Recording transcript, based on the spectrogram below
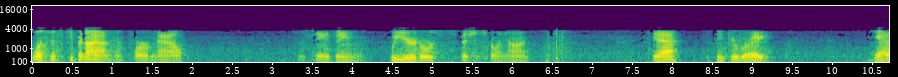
let's just keep an eye on him for now. If we see anything weird or suspicious going on. Yeah, I think you're right. Yeah,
